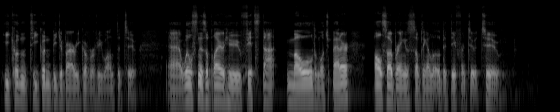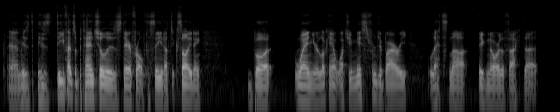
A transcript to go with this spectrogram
He couldn't he couldn't be Jabari cover if he wanted to. Uh, Wilson is a player who fits that mold much better. Also brings something a little bit different to it too. Um, his his defensive potential is there for all to see. That's exciting, but when you're looking at what you miss from Jabari, let's not ignore the fact that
